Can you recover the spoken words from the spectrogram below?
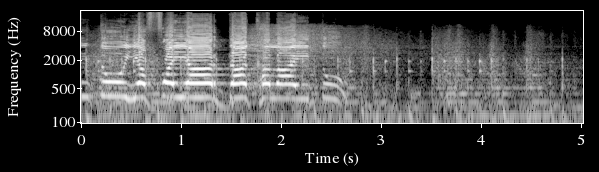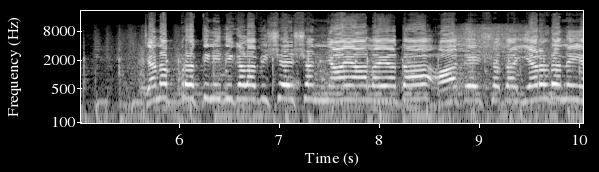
ನಿಂತು ಎಫ್ಐಆರ್ ದಾಖಲಾಯಿತು. ಜನಪ್ರತಿನಿಧಿಗಳ ವಿಶೇಷ ನ್ಯಾಯಾಲಯದ ಆದೇಶದ ಎರಡನೆಯ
